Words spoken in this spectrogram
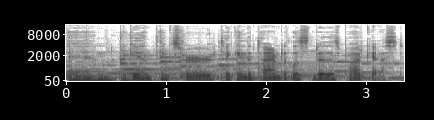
And again, thanks for taking the time to listen to this podcast.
